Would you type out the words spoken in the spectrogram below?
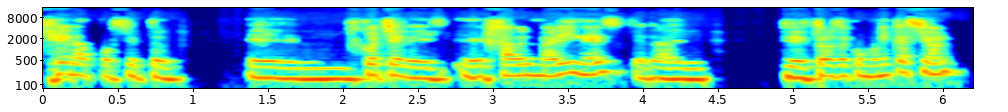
que era, por cierto, el, coche de eh, Javel Marínez, que era el director de comunicación,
